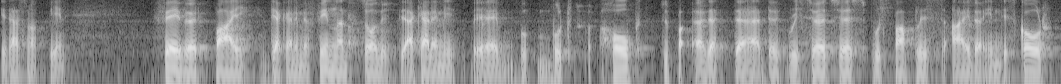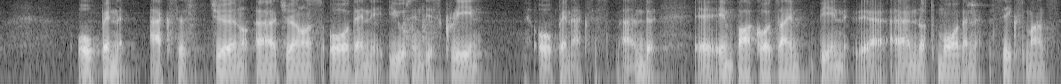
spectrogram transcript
it has not been favored by the Academy of Finland, so that the Academy uh, would hope to, uh, that uh, the researchers would publish either in this gold open access journal, uh, journals or then using this green open access and uh, embargo time being uh, not more than six months.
